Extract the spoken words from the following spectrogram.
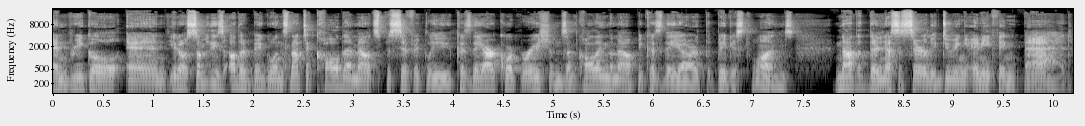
and regal and you know some of these other big ones not to call them out specifically because they are corporations i'm calling them out because they are the biggest ones not that they're necessarily doing anything bad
